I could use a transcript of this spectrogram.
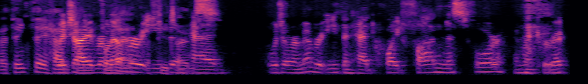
I think they had which I one for that remember a few Ethan times. had, which I remember Ethan had quite fondness for. Am I correct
